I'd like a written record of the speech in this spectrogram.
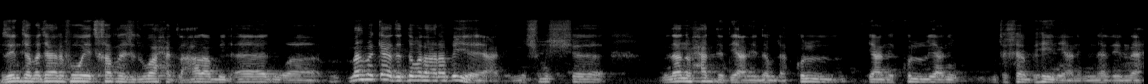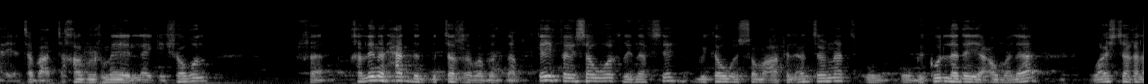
زي أنت بتعرف هو يتخرج الواحد العربي الآن ومهما كانت الدول العربية يعني مش مش لا نحدد يعني دولة كل يعني كل يعني متشابهين يعني من هذه الناحية تبع التخرج ما يلاقي شغل. فخلينا نحدد بالترجمه بالضبط. كيف يسوق لنفسه ويكون سمعة في الإنترنت وبيكون لدي عملاء وأشتغل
